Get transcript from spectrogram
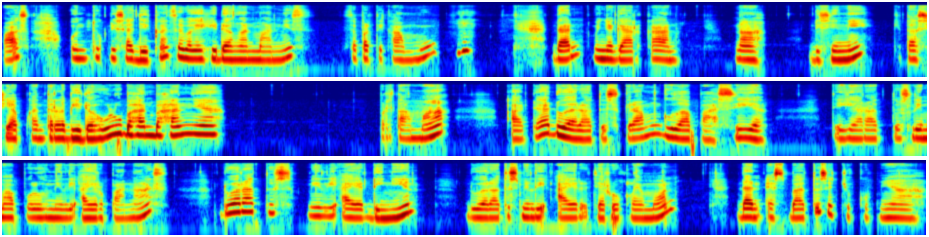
pas untuk disajikan sebagai hidangan manis seperti kamu dan menyegarkan. Nah, di sini kita siapkan terlebih dahulu bahan-bahannya. Pertama, ada 200 gram gula pasir, 350 ml air panas, 200 ml air dingin, 200 ml air jeruk lemon, dan es batu secukupnya.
